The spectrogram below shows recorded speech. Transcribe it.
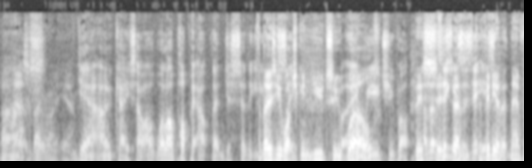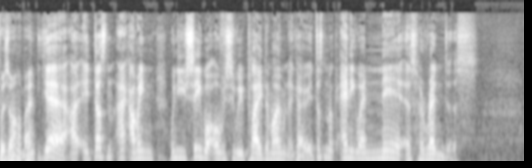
Uh, that's about right. Yeah. Yeah. Okay. So, I'll, well, I'll pop it up then, just so that you For those of you see. watching in YouTube But, world, YouTube world. this the is, thing uh, is, the, is the video that Nev was on about. yeah, I, it doesn't. act- I mean, when you see what obviously we played a moment ago, it doesn't look anywhere near as horrendous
